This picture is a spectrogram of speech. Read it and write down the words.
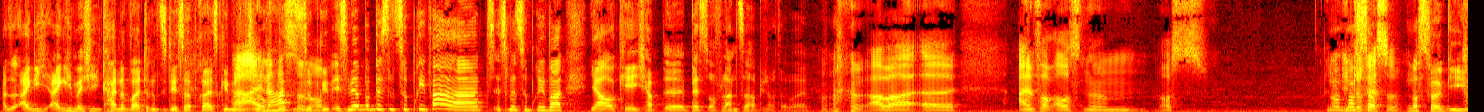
Also eigentlich, eigentlich möchte ich keine weiteren CDs mehr preisgeben. Ja, ist, eine hast du noch. ist mir aber ein bisschen zu privat. Ist mir zu privat. Ja, okay, ich habe äh, Best of Lanza habe ich noch dabei. Aber äh, einfach aus einem aus No- Interesse. Nostalgie.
